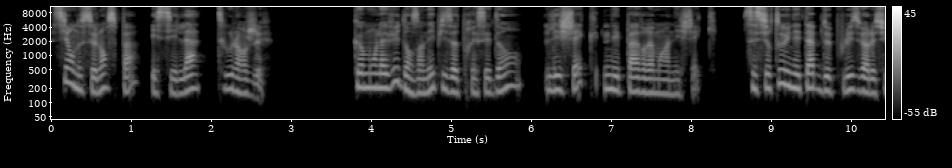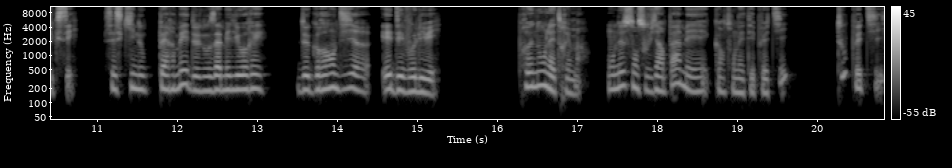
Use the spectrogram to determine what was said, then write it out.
si on ne se lance pas, et c'est là tout l'enjeu. Comme on l'a vu dans un épisode précédent, l'échec n'est pas vraiment un échec. C'est surtout une étape de plus vers le succès. C'est ce qui nous permet de nous améliorer, de grandir et d'évoluer. Prenons l'être humain. On ne s'en souvient pas, mais quand on était petit, tout petit,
